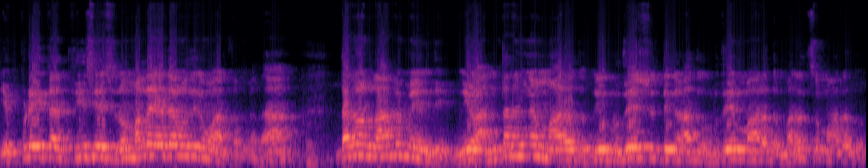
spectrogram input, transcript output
ఎప్పుడైతే అది తీసేసినో మళ్ళీ యథామతిగా మారుతాం కదా. దానివల్ల లాభం ఏంది? నీవు అంతరంగం మారదు. నీ హృదయ శుద్ధి కాదు. హృదయం మారదు. మనస్సు మారదు.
